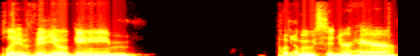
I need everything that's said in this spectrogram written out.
play a video game, put yep. mousse in your hair.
